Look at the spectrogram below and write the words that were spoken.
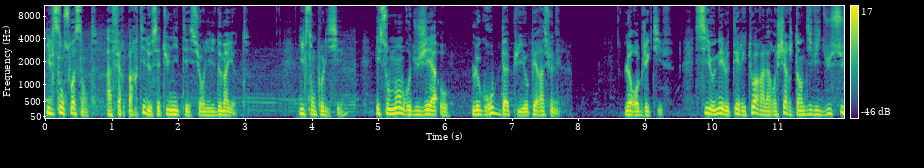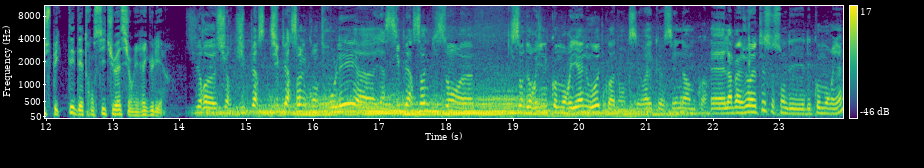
Ils sont 60 à faire partie de cette unité sur l'île de Mayotte. Ils sont policiers et sont membres du GAO, le groupe d'appui opérationnel. Leur objectif sillonner le territoire à la recherche d'individus suspectés d'être en situation irrégulière. Sur, euh, sur 10, personnes contrôlées, euh, il y a 6 personnes qui sont, euh, qui sont d'origine comorienne ou autre. Quoi. Donc c'est vrai que c'est énorme. Quoi. la majorité, ce sont des, Comoriens.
